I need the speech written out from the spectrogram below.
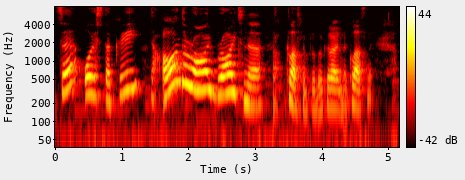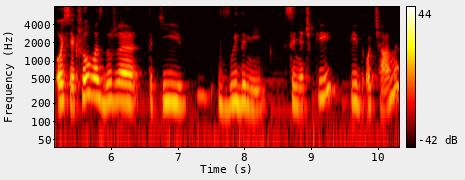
це ось такий Under Eye Brightener. Класний продукт, реально класний. Ось якщо у вас дуже такі видимі синячки під очами,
